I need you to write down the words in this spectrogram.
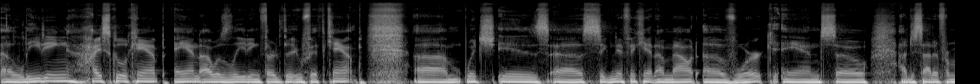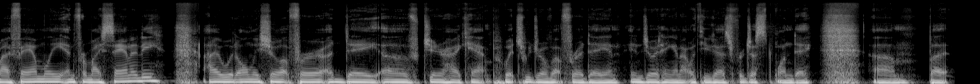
a leading high school camp and I was leading third through fifth camp, um, which is a significant amount of work. And so I decided for my family and for my sanity, I would only show up for a day of junior high camp, which we drove up for a day and enjoyed hanging out with you guys for just one day. Um, but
